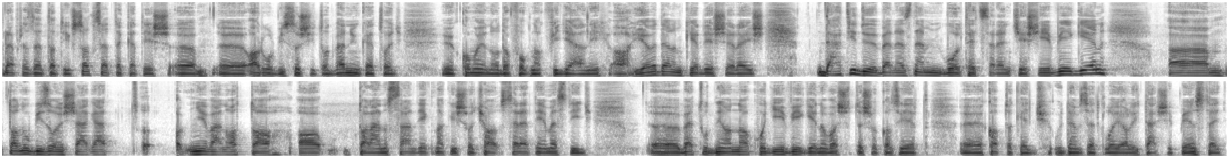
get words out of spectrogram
reprezentatív szakszeteket, és ö, ö, arról biztosított bennünket, hogy ők komolyan oda fognak figyelni a jövedelem kérdésére is. De hát időben ez nem volt egy szerencsés év végén. A tanúbizonyságát nyilván adta a, talán a szándéknak is, hogyha szeretném ezt így betudni annak, hogy évvégén a vasutasok azért kaptak egy úgynevezett lojalitási pénzt, egy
